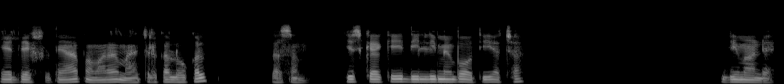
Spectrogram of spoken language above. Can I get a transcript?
ये देख सकते हैं आप, हमारा हिमाचल का लोकल लहसुन जिसका कि दिल्ली में बहुत ही अच्छा डिमांड है।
